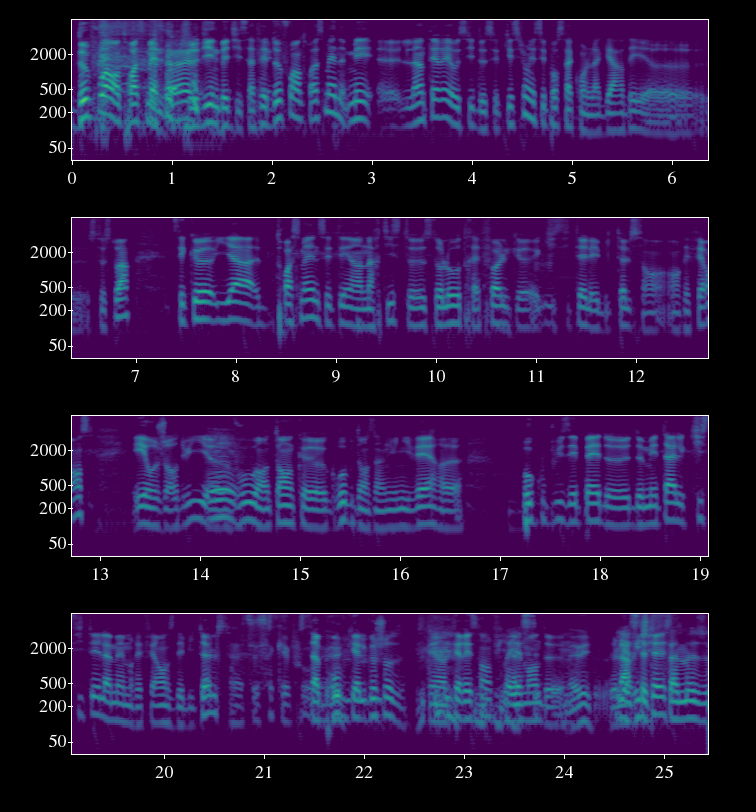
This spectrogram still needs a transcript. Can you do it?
Deux fois en trois semaines, Ouais. je dis une bêtise, ça fait deux fois en trois semaines, mais euh, l'intérêt aussi de cette question, et c'est pour ça qu'on l'a gardé euh, ce soir, c'est qu'il y a trois semaines, c'était un artiste solo très folk euh, qui citait les Beatles en, en référence, et aujourd'hui, vous, en tant que groupe dans un univers euh, beaucoup plus épais de, de métal, qui citait la même référence des Beatles, c'est ça qui est fou. ça ouais. prouve quelque chose. C'est intéressant finalement de, Bah oui. de Il y la cette richesse. fameuse,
